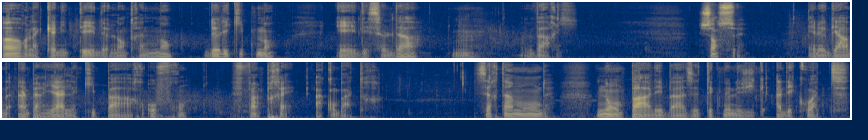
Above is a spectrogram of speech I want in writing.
Or, la qualité de l'entraînement, de l'équipement et des soldats hmm, varie. Chanceux est le garde impérial qui part au front, fin prêt à combattre. Certains mondes n'ont pas les bases technologiques adéquates,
